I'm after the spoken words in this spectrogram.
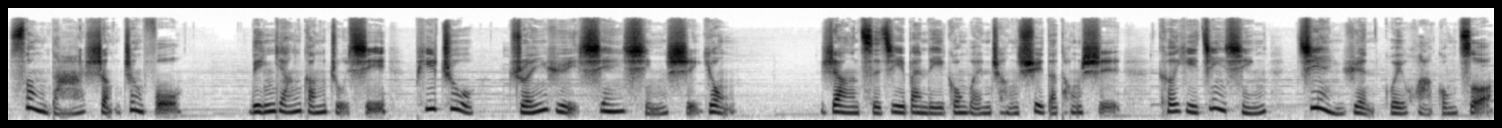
送达省政府，林洋港主席批注。准予先行使用，让慈济办理公文程序的同时，可以进行建院规划工作。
